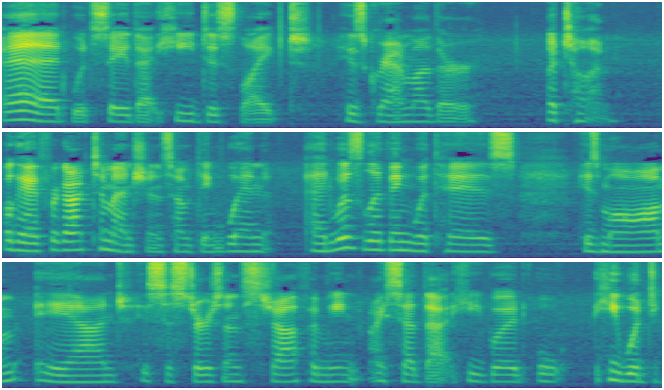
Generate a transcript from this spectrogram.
Ed would say that he disliked his grandmother a ton. Okay, I forgot to mention something. When Ed was living with his his mom and his sisters and stuff, I mean, I said that he would oh, he would de-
